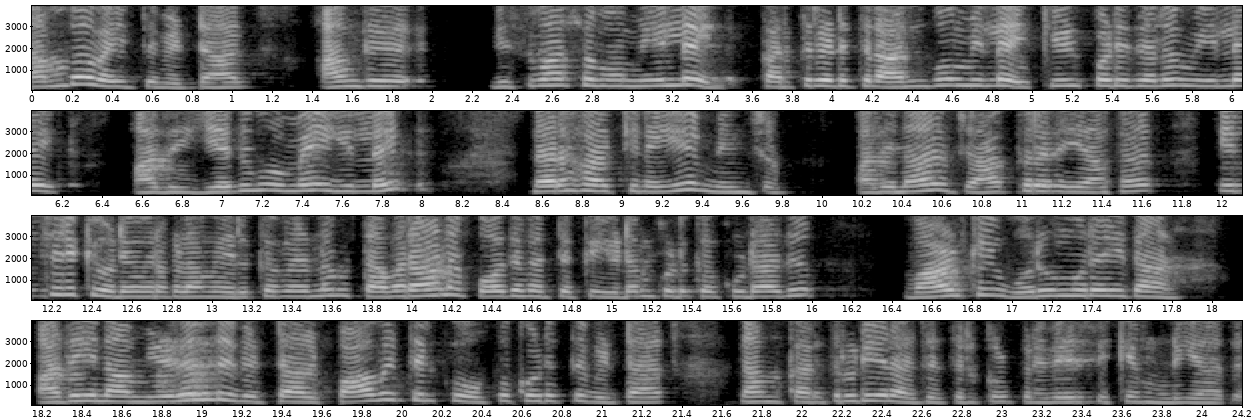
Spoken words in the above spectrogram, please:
நம்ப வைத்து விட்டால் அங்கு விசுவாசமும் இல்லை கர்த்தரிடத்தில் அன்பும் இல்லை கீழ்ப்படிதலும் இல்லை அது எதுவுமே இல்லை. நரகாக்கினையே மிஞ்சும். அதனால் ஜாக்கிரதையாக எச்சரிக்கை உடையவர்களாக இருக்க வேண்டும். தவறான போதகத்துக்கு இடம் கொடுக்க கூடாது. வாழ்க்கை ஒரு முறைதான். அதை நாம் இழந்து விட்டால் பாவத்திற்கு ஒப்பு கொடுத்து விட்டால் நாம் கர்த்தருடைய ராஜ்யத்திற்குள் பிரவேசிக்க முடியாது.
